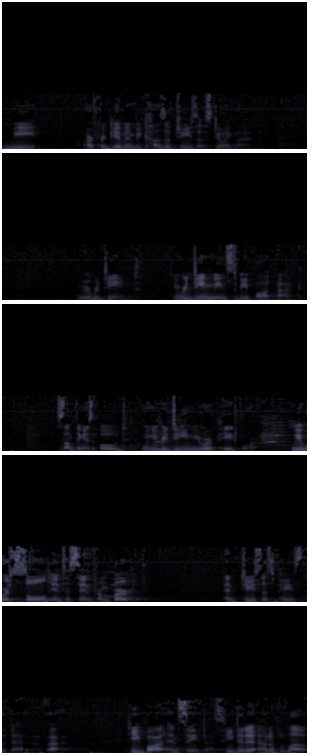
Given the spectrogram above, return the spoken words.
we are forgiven because of Jesus doing that. We are redeemed. You know, redeemed means to be bought back. Something is owed. When you redeem, you are paid for. We were sold into sin from birth, and Jesus pays the debt of that. He bought and saved us. He did it out of love.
